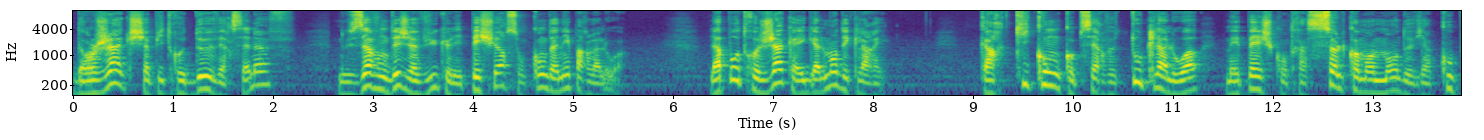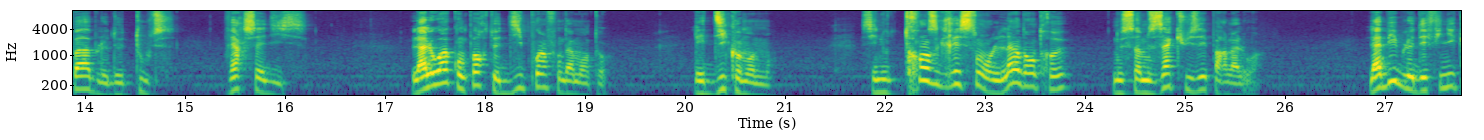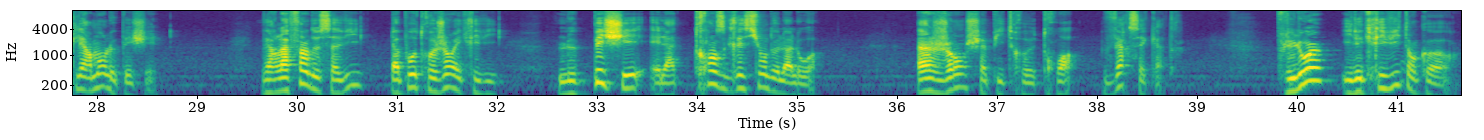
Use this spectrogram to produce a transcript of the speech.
Dans Jacques chapitre 2 verset 9, nous avons déjà vu que les pécheurs sont condamnés par la loi. L'apôtre Jacques a également déclaré Car quiconque observe toute la loi mais pêche contre un seul commandement devient coupable de tous. Verset 10. La loi comporte dix points fondamentaux, les dix commandements. Si nous transgressons l'un d'entre eux, nous sommes accusés par la loi. La Bible définit clairement le péché. Vers la fin de sa vie, l'apôtre Jean écrivit Le péché est la transgression de la loi. 1 Jean chapitre 3 verset 4. Plus loin, il écrivit encore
